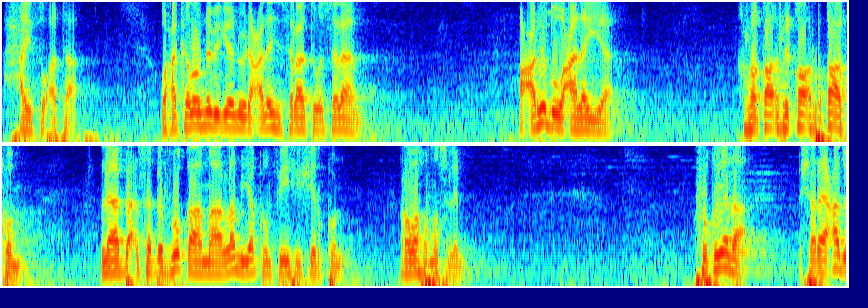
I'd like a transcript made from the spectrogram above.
xaysu ataa. Waxaa kaloo nebigeennu yidhi calayhi salaatu wasalaam acriduu calaya ruqaakum laa ba'sa biruqaa maa lam yakun fiihi shirkun rawaahu muslim ruqyada shareecadu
